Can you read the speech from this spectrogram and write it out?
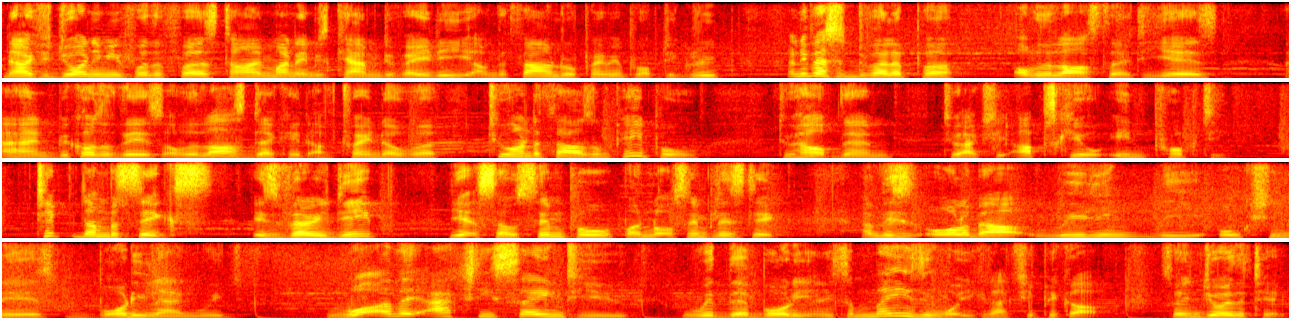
Now, if you're joining me for the first time, my name is Kam Dovedi. I'm the founder of Premier Property Group, an investor developer over the last 30 years. And because of this, over the last decade, I've trained over 200,000 people to help them to actually upskill in property. Tip number six is very deep yet so simple but not simplistic. And this is all about reading the auctioneer's body language. What are they actually saying to you with their body? And it's amazing what you can actually pick up. So enjoy the tip.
